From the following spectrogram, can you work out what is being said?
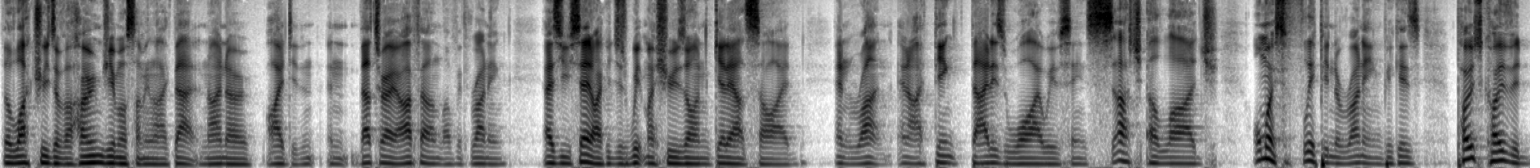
the luxuries of a home gym or something like that. And I know I didn't. And that's where I fell in love with running. As you said, I could just whip my shoes on, get outside and run. And I think that is why we've seen such a large, almost flip into running because post COVID,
